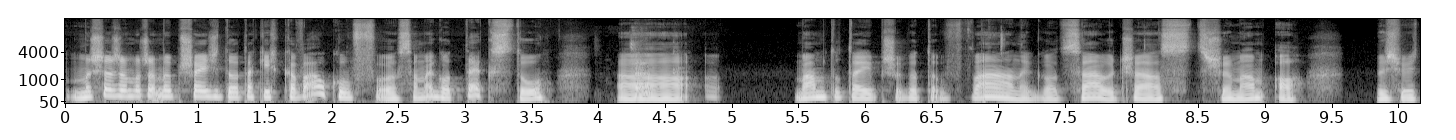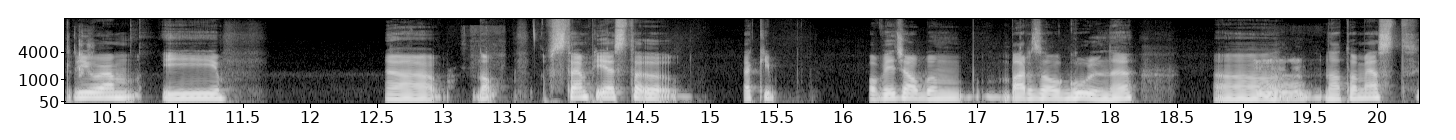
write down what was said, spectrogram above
Myślę, że możemy przejść do takich kawałków samego tekstu. Tak. Mam tutaj przygotowany go cały czas, trzymam. O, wyświetliłem i e, no, wstęp jest e, taki powiedziałbym, bardzo ogólny. E, mhm. Natomiast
